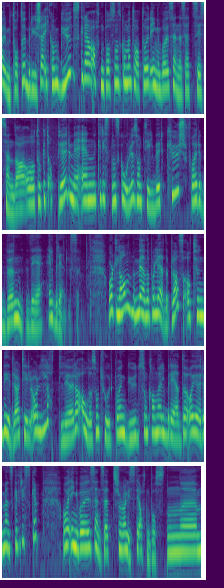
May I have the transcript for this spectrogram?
Tarmtotte bryr seg ikke om Gud, skrev Aftenpostens kommentator Ingeborg Senneset sist søndag, og tok et oppgjør med en kristen skole som tilbyr kurs for bønn ved helbredelse. Vårt Land mener på lederplass at hun bidrar til å latterliggjøre alle som tror på en gud som kan helbrede og gjøre mennesker friske. Og Ingeborg Senneset, journalist i Aftenposten, eh,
